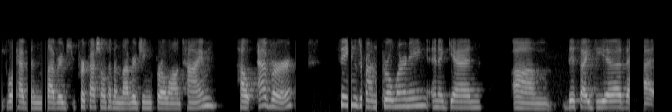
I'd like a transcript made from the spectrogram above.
people have been leveraged professionals have been leveraging for a long time however things around micro learning and again um, this idea that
